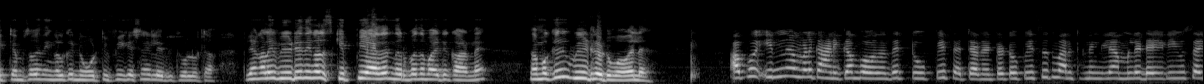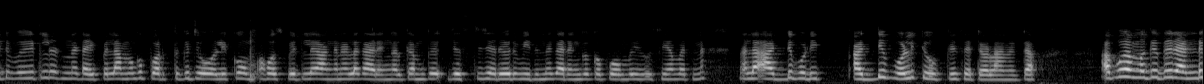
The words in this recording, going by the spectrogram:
ഐറ്റംസ് നിങ്ങൾക്ക് നോട്ടിഫിക്കേഷൻ ലഭിക്കുള്ളൂ കേട്ടോ അപ്പോൾ ഞങ്ങൾ ഈ വീഡിയോ നിങ്ങൾ സ്കിപ്പ് ചെയ്യാതെ നിർബന്ധമായിട്ടും കാണണേ. നമുക്ക് വീഡിയോയിലോട്ട് പോകാം അല്ലേ? അപ്പോൾ ഇന്ന് നമ്മൾ കാണിക്കാൻ പോകുന്നത് ടു പീസ് സെറ്റാണ് കേട്ടോ ടു പീസ് എന്ന് പറഞ്ഞിട്ടുണ്ടെങ്കിൽ നമ്മൾ ഡെയിലി യൂസ് ആയിട്ട് വീട്ടിലിടുന്ന ടൈപ്പല്ല നമുക്ക് പുറത്തേക്ക് ജോലിക്കും ഹോസ്പിറ്റലിൽ അങ്ങനെയുള്ള കാര്യങ്ങൾക്ക് നമുക്ക് ജസ്റ്റ് ചെറിയൊരു വിരുന്ന് കാര്യങ്ങൾക്കൊക്കെ പോകുമ്പോൾ യൂസ് ചെയ്യാൻ പറ്റുന്ന നല്ല അടിപൊളി അടിപൊളി ടു പീസ് സെറ്റുകളാണ് കേട്ടോ അപ്പോൾ നമുക്കിത് രണ്ട്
